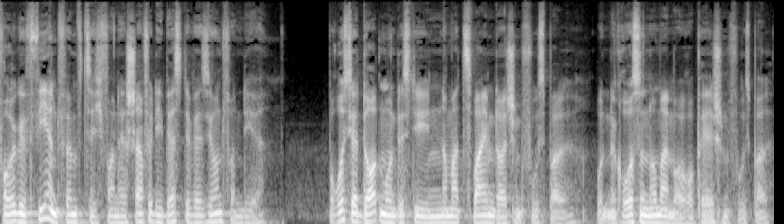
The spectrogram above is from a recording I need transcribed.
Folge 54 von Erschaffe die beste Version von dir. Borussia Dortmund ist die Nummer zwei im deutschen Fußball und eine große Nummer im europäischen Fußball.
